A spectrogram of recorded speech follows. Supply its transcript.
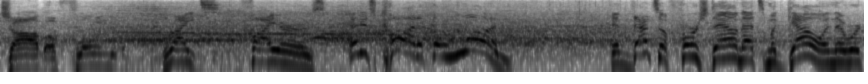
job of flowing to the. Wright fires, and it's caught at the one. And that's a first down. That's McGowan. There were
